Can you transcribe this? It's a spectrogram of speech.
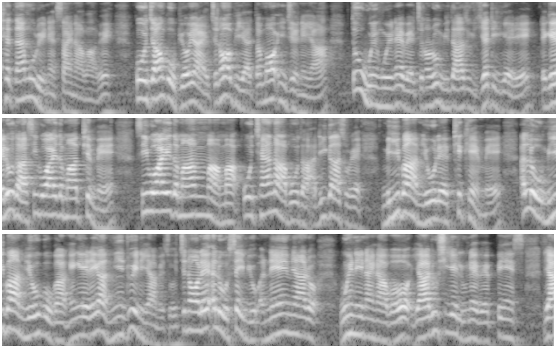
ဖြတ်တန်းမှုတွေနဲ့ဆိုင်တာပါပဲကိုเจ้าကိုပြောရရင်ကျွန်တော်အဖေကတမောအင်ဂျင်နီယာ သူ့ဝင်ငွေနဲ့ပဲကျွန်တော်တို့မိသားစုရက်တည်ခဲ့တယ်တကယ်လို့ဒါစီးပွားရေးသမားဖြစ်မယ်စီးပွားရေးသမားမှမှကိုချမ်းသာဖို့ဒါအဓိကဆိုရဲမိဘမျိုးလည်းဖြစ်ခဲ့မယ်အဲ့လိုမိဘမျိုးကိုကငယ်ငယ်တည်းကမြင်တွေ့နေရမယ်ဆိုကျွန်တော်လည်းအဲ့လိုစိတ်မျိုးအနည်းအများတော့ဝင်နေနိုင်တာပေါ့ယာရုရှိရဲ့လူနဲ့ပဲပင်ယာ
